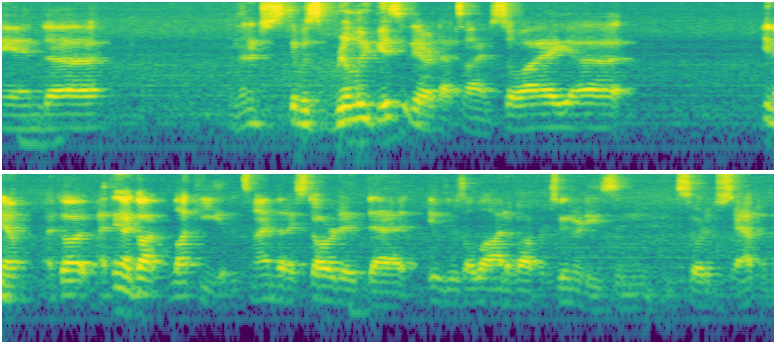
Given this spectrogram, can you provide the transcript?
and uh, and then it just it was really busy there at that time. So I. Uh, you know, I got. I think I got lucky at the time that I started. That it, there was a lot of opportunities, and it sort of just happened.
